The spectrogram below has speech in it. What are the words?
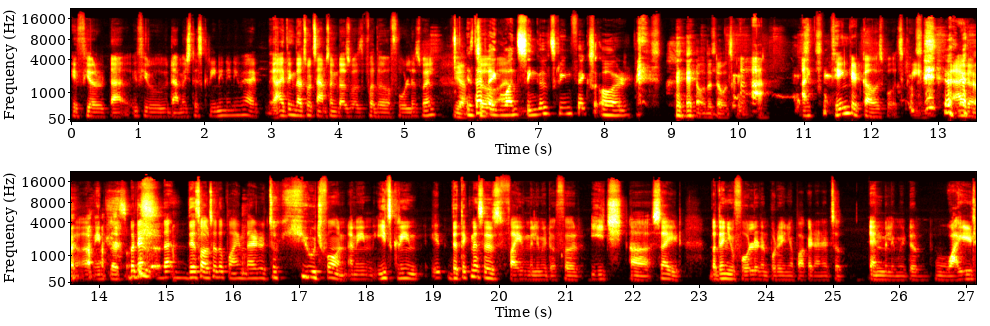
if you're da- if you damage the screen in any way. I, I think that's what Samsung does was for the Fold as well. yeah Is that So, like uh, one single screen fix or? or the double screen I, I think it covers both screens. I don't know. I mean, but then that, there's also the point that it's a huge phone. I mean, each screen, it, the thickness is five millimeter for each uh, side, but then you fold it and put it in your pocket, and it's a ten millimeter wide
